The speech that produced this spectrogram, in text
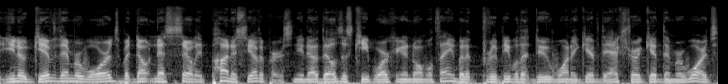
you know, give them rewards, but don't necessarily punish the other person. You know, they'll just keep working a normal thing. But for the people that do want to give the extra, give them rewards.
